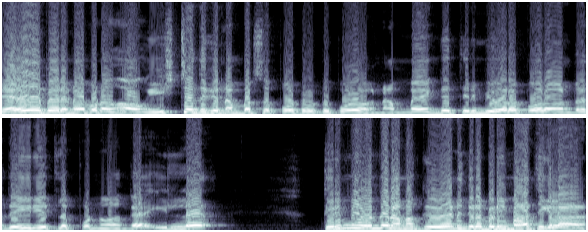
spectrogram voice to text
நிறைய பேர் என்ன பண்ணுவாங்க அவங்க இஷ்டத்துக்கு நம்பர்ஸை போட்டு விட்டு போவாங்க. நம்ம எங்க திரும்பி வர போறோம்ன்ற தைரியத்துல பண்ணுவாங்க. இல்ல திரும்பி வந்து நமக்கு வேணுங்கிறபடி மாத்திக்கலாம்.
